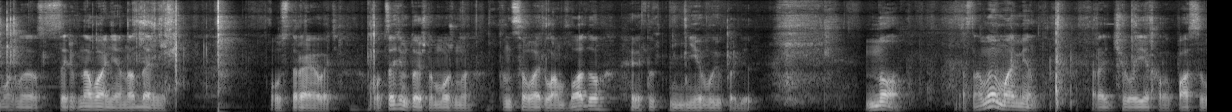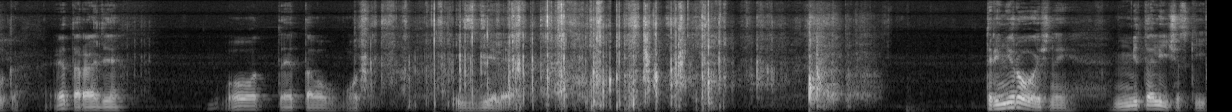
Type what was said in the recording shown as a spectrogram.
Можно соревнования на дальность устраивать. Вот с этим точно можно танцевать ламбаду. Этот не выпадет. Но основной момент, ради чего ехала посылка, это ради вот этого вот изделия. Тренировочный металлический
